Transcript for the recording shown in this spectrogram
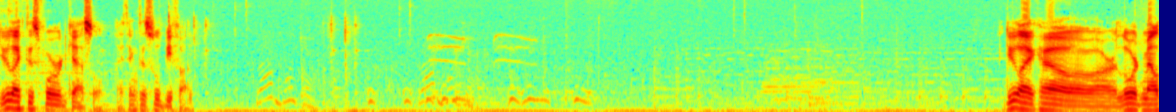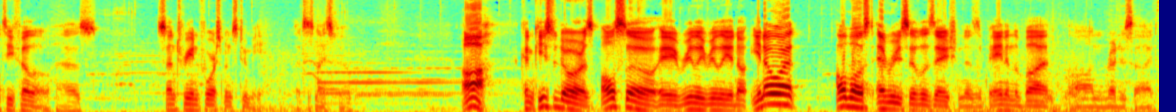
Do like this forward castle. I think this will be fun. I do like how our Lord Malty Fellow has sent reinforcements to me. That's a nice film. Ah! Conquistadors! Also a really, really... You know what? Almost every civilization is a pain in the butt on Regicide.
